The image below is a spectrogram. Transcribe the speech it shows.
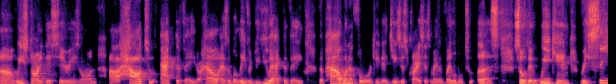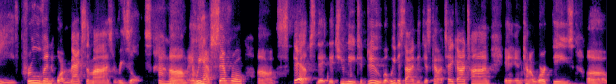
uh, we started this series on uh, how to activate, or how, as a believer, do you activate the power and authority that Jesus Christ has made available to us so that we can receive proven or maximized results. Mhm. Um, and we have several um, steps that, that you need to do, but we decided to just kind of take our time and, and kind of work these uh,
